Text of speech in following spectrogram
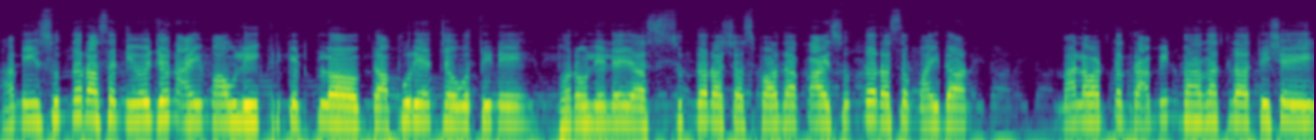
आणि सुंदर असं नियोजन आई माऊली क्रिकेट क्लब दापूर यांच्या वतीने भरवलेल्या या सुंदर अशा स्पर्धा काय सुंदर असं मैदान. मला वाटतं ग्रामीण भागातलं अतिशय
